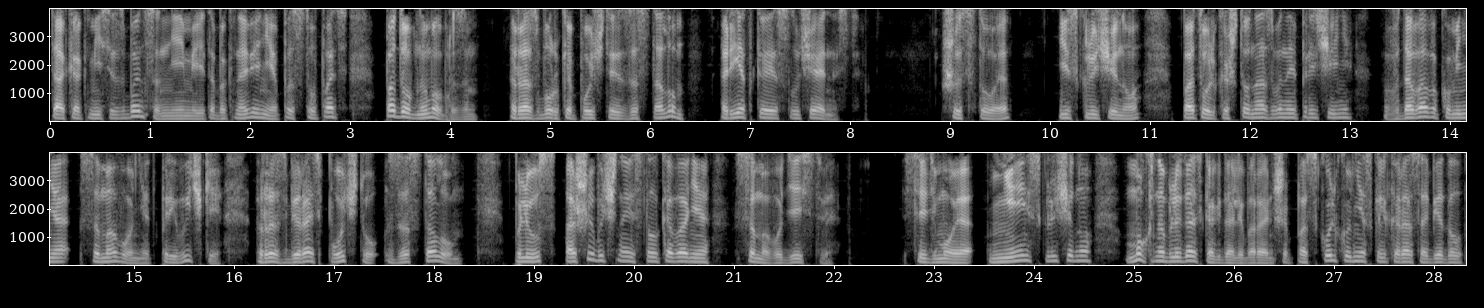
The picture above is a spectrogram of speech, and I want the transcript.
так как миссис Бенсон не имеет обыкновения поступать подобным образом. Разборка почты за столом – редкая случайность. Шестое. Исключено по только что названной причине. Вдобавок у меня самого нет привычки разбирать почту за столом, плюс ошибочное истолкование самого действия. Седьмое. Не исключено. Мог наблюдать когда-либо раньше, поскольку несколько раз обедал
